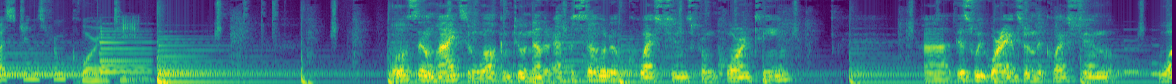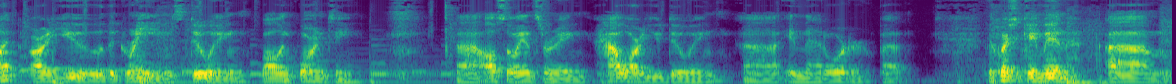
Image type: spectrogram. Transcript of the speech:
Questions from Quarantine. Hello, Heights, and welcome to another episode of Questions from Quarantine. Uh, this week we're answering the question, what are you, the Greenes, doing while in quarantine? Uh, also answering, how are you doing uh, in that order. But the question came in, um,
